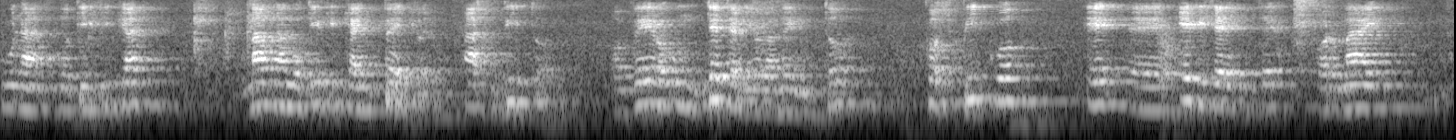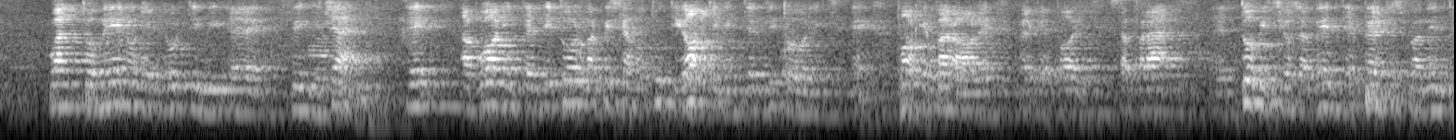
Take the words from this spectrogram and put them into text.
una modifica, ma una modifica in peggio, ha subito, ovvero un deterioramento cospicuo e eh, evidente ormai quantomeno negli ultimi eh, 15 anni e a buon intenditor, ma qui siamo tutti ottimi intenditori, eh, poche parole perché poi saprà eh, doviziosamente e perpetuamente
